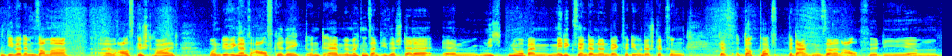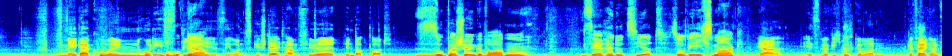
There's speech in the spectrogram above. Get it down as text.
Die wird im Sommer ähm, ausgestrahlt und wir sind ganz aufgeregt und ähm, wir möchten uns an dieser Stelle ähm, nicht nur beim Medic Center Nürnberg für die Unterstützung des DocPods bedanken, sondern auch für die ähm, mega coolen Hoodies, die ja. sie uns gestellt haben für den DocPod. Super schön geworden. Sehr reduziert, so wie ich es mag. Ja, ist wirklich gut geworden. Gefällt uns.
